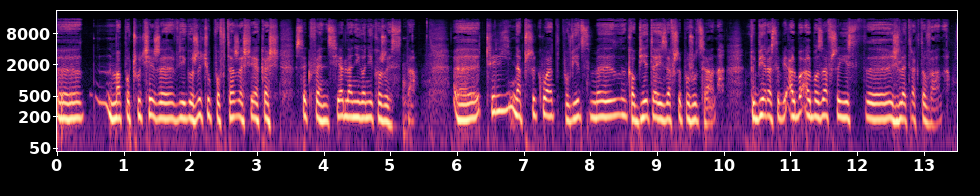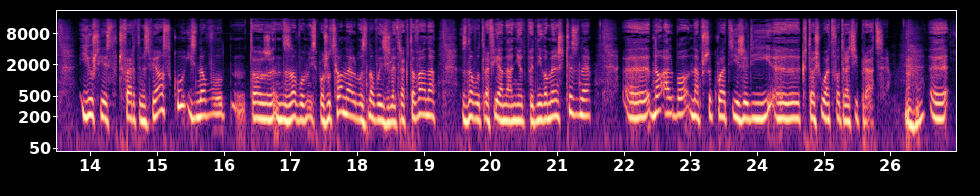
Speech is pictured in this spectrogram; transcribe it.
ma poczucie, że w jego życiu powtarza się jakaś sekwencja dla niego niekorzystna. E, czyli na przykład powiedzmy kobieta jest zawsze porzucana. Wybiera sobie albo, albo zawsze jest e, źle traktowana. I już jest w czwartym związku i znowu to, że znowu jest porzucona albo znowu jest źle traktowana, znowu trafiła na nieodpowiedniego mężczyznę. E, no albo na przykład jeżeli ktoś łatwo traci pracę. Mhm.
